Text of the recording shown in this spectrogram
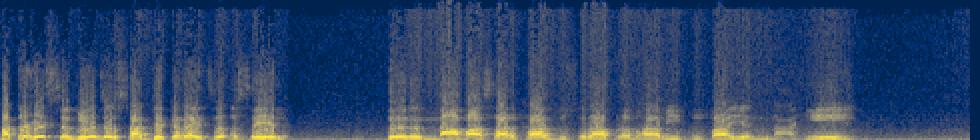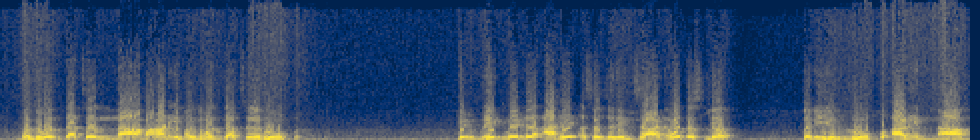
मात्र हे सगळं जर साध्य करायचं असेल तर नामासारखा दुसरा प्रभावी उपाय नाही. भगवंताचं नाम आणि भगवंताचं रूप हे वेगवेगळं आहे असं जरी जाणवत असलं तरी रूप आणि नाम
